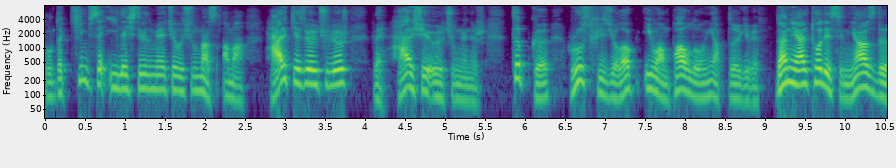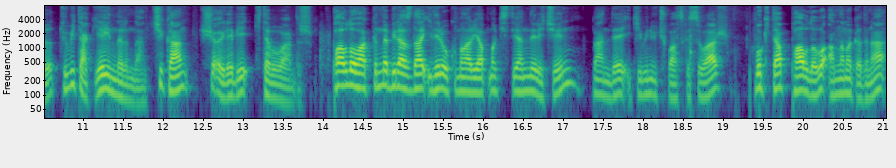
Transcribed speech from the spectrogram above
Burada kimse iyileştirilmeye çalışılmaz ama herkes ölçülür ve her şey ölçümlenir. Tıpkı Rus fizyolog Ivan Pavlov'un yaptığı gibi. Daniel Todes'in yazdığı TÜBİTAK yayınlarından çıkan şöyle bir kitabı vardır. Pavlov hakkında biraz daha ileri okumalar yapmak isteyenler için bende 2003 baskısı var. Bu kitap Pavlov'u anlamak adına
